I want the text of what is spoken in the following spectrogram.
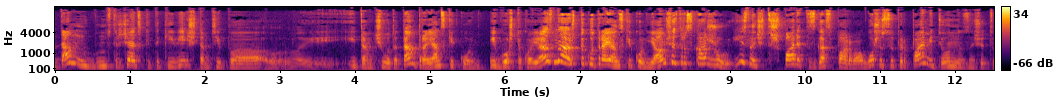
там встречаются какие-то такие вещи, там, типа, э, и там чего-то там троянский конь. И Гош такой, я знаю, что такое троянский конь, я вам сейчас расскажу. И, значит, шпарит из Гаспарова. А Гоша супер память, он, значит,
